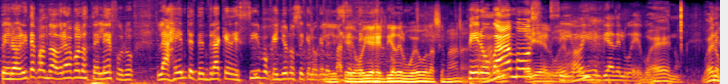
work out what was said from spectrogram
Pero ahorita cuando abramos los teléfonos, la gente tendrá que decir porque yo no sé qué es lo que le Es pasa. que este hoy es el día del huevo de la semana. Pero vamos. hoy es el huevo. Sí, hoy es el día del huevo. Bueno, bueno, Pero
